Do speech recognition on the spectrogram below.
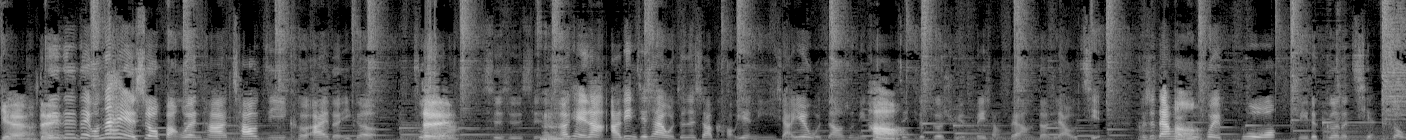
，Yeah，对对对，我那天也是有访问他，超级可爱的一个作家。是是是，OK，那阿令，接下来我真的是要考验你一下，因为我知道说你对你自己的歌曲也非常非常的了解。可是待会我会播你的歌的前奏，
